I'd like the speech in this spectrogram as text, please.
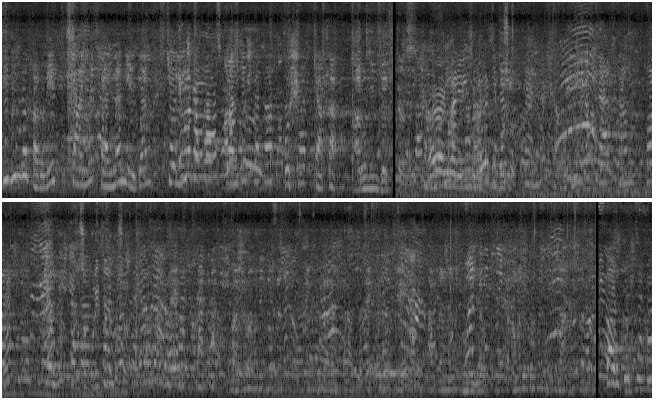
বিভিন্ন ধরনের চাইনা টাইনা নিয়ে যান চল্লিশ টাকা পঞ্চাশ টাকা ও ষাট টাকা। রান্নার সামগ্রী যার টাকা টাকা পঞ্চাশ টাকা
